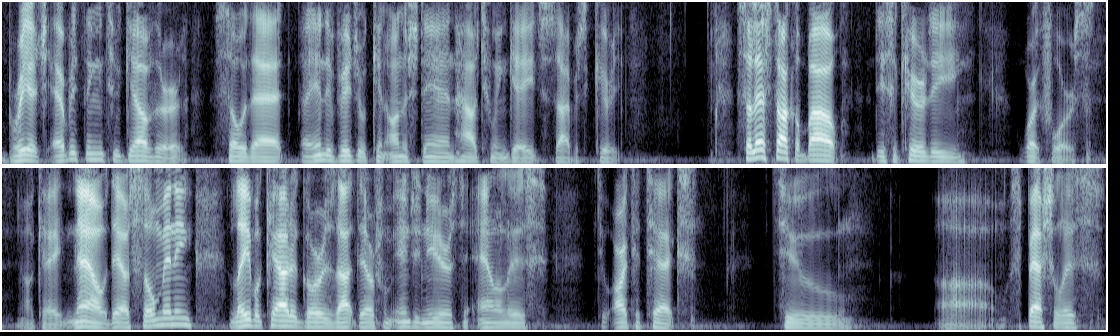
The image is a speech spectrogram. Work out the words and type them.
bridge everything together so that an individual can understand how to engage cybersecurity. So let's talk about the security workforce. Okay, now there are so many labor categories out there from engineers to analysts to architects to uh, specialists,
